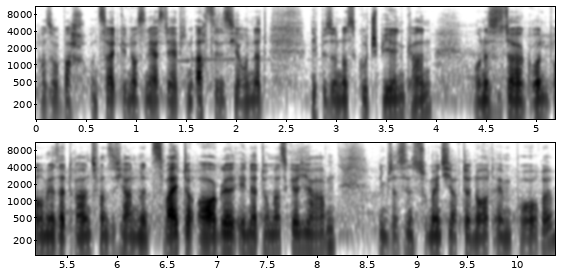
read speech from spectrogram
also Bach und Zeitgenossen erste Hälfte des 18. Jahrhunderts, nicht besonders gut spielen kann. Und das ist der Grund, warum wir seit 23 Jahren eine zweite Orgel in der Thomaskirche haben, nämlich das Instrument hier auf der Nordempore.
